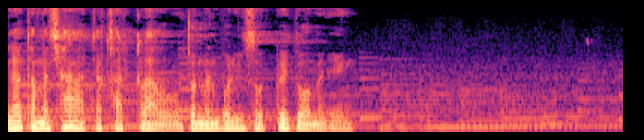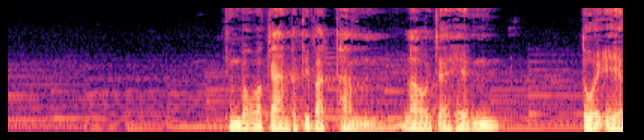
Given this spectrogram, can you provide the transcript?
แล้วธรรมชาติจะขัดเกลาจนมันบริสุทธิ์ด้วยตัวมันเอง ถึงบอกว่าการปฏิบัติธรรมเราจะเห็นตัวเอง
